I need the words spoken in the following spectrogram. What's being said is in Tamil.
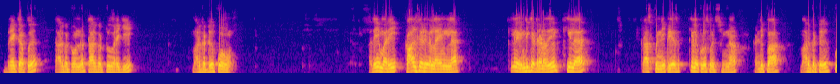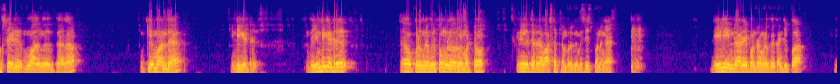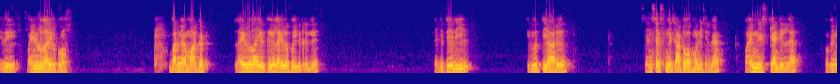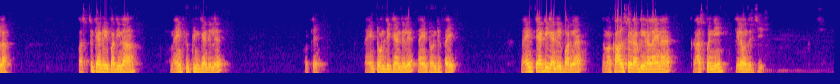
பிரேக்கப்பு டார்கெட் ஒன்று டார்கெட் டூ வரைக்கும் மார்க்கெட்டு போகும். அதே மாதிரி கால் சைடுங்கிற லைனில் கீழே இண்டிகேட்டர் ஆனது கீழே கிராஸ் பண்ணி கிளியர் கீழே க்ளோஸ் வச்சிங்கன்னா கண்டிப்பாக மார்க்கெட்டு புட் சைடு மூவ் ஆகுங்கிறதுக்காக தான் முக்கியமாக அந்த இண்டிகேட்டரு இந்த இண்டிகேட்டரு தேவைப்படுங்கிற விருப்பம் உள்ளவர்கள் மட்டும் ஸ்க்ரீனில் தர்ற வாட்ஸ்அப் நம்பருக்கு மெசேஜ் பண்ணுங்கள் டெய்லி இன்ட்ராடே பண்ணுறவங்களுக்கு கண்டிப்பாக இது பயனுள்ளதாக இருக்கும். பாருங்கள் மார்க்கெட் லைவில் தான் இருக்குது லைவில் போய்கிட்டு இருக்கு. இன்னைக்கு தேதி இருபத்தி ஆறு. சென்செக்ஸ் இங்கே சார்ட்டை ஓப்பன் பண்ணி வச்சுருக்கேன் ஃபைவ் மினிட்ஸ் கேண்டிலில் ஓகேங்களா ஃபஸ்ட்டு கேண்டில் பார்த்தீங்கன்னா nine fifteen candle okay nine twenty candle nine twenty five nine thirty candle பாருங்கள் நம்ம கால் சைடு அப்படிங்கிற லைனை கிராஸ் பண்ணி கீழே வந்துடுச்சு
